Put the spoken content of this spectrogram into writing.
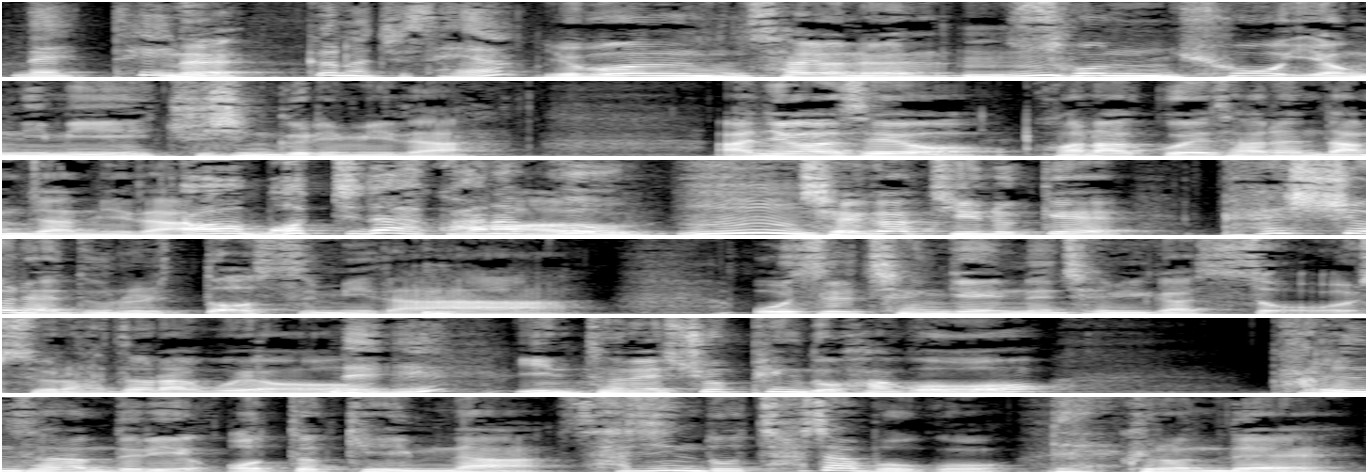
네 테이블 네. 끊어주세요. 이번 사연은 음. 손효영님이 주신 글입니다. 안녕하세요. 관악구에 사는 남자입니다. 아, 멋지다, 관악구. 아우, 음. 제가 뒤늦게 패션에 눈을 떴습니다. 음. 옷을 챙겨 입는 재미가 쏠쏠하더라고요. 네. 인터넷 쇼핑도 하고 다른 사람들이 어떻게 입나 사진도 찾아보고 네. 그런데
